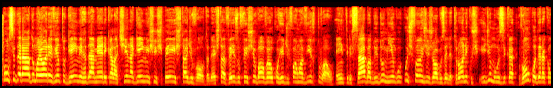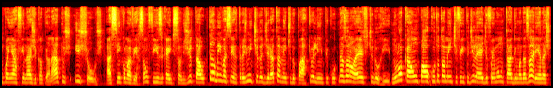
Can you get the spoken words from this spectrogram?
Considerado o maior evento gamer da América Latina, Game XP está de volta. Desta vez, o festival vai ocorrer de forma virtual. Entre sábado e domingo, os fãs de jogos eletrônicos e de música vão poder acompanhar finais de campeonatos e shows. Assim como a versão física e edição digital também vai ser transmitida diretamente do Parque Olímpico, na zona oeste do Rio. No local, um palco totalmente feito de LED foi montado em uma das arenas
